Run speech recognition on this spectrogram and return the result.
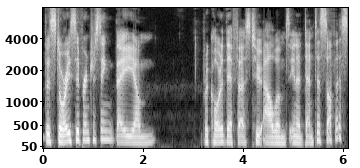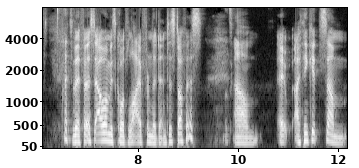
the story's super interesting. They um recorded their first two albums in a dentist's office. so their first album is called Live from the Dentist Office. Cool. Um, it, I think it's um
